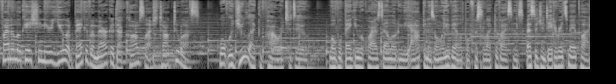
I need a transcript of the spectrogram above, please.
Find a location near you at bankofamerica.com slash talk to us. What would you like the power to do? Mobile banking requires downloading the app and is only available for select devices. Message and data rates may apply.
